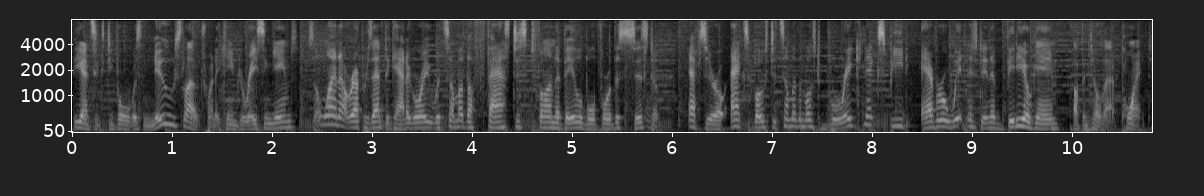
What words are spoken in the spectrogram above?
The N64 was no slouch when it came to racing games, so why not represent the category with some of the fastest fun available for the system? F-Zero X boasted some of the most breakneck speed ever witnessed in a video game up until that point.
